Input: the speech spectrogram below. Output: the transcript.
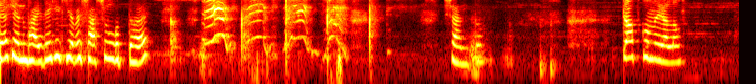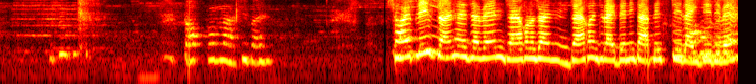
দেখেন ভাই দেখে কীভাবে শাসন করতে হয়। শান্ত। টপ কমে গেল। টপ কম না হাসি পায় সবাই প্লিজ জয়েন হয়ে যাবেন। যারা এখনও জয়েন যারা এখন লাইক দেননি তারা প্লিজ লাইক দিয়ে দিবেন।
